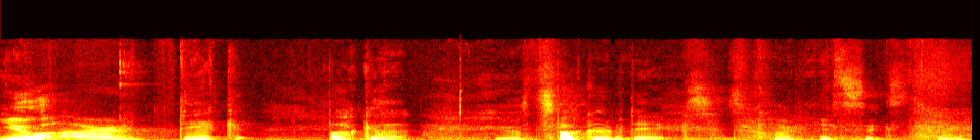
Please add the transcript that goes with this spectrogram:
You are a dick fucker. You're a fucker of dicks. 2016.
